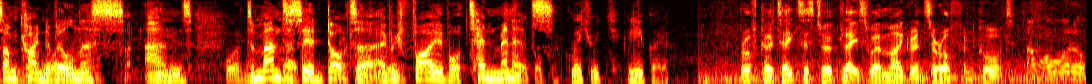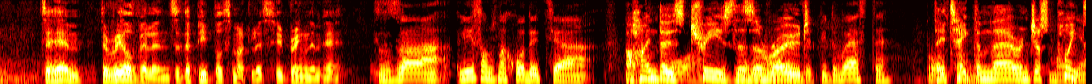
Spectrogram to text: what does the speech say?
some kind of illness and demand to see a doctor every five or ten minutes. Brovko takes us to a place where migrants are often caught. To him, the real villains are the people smugglers who bring them here. Behind those trees, there's a road. They take them there and just point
